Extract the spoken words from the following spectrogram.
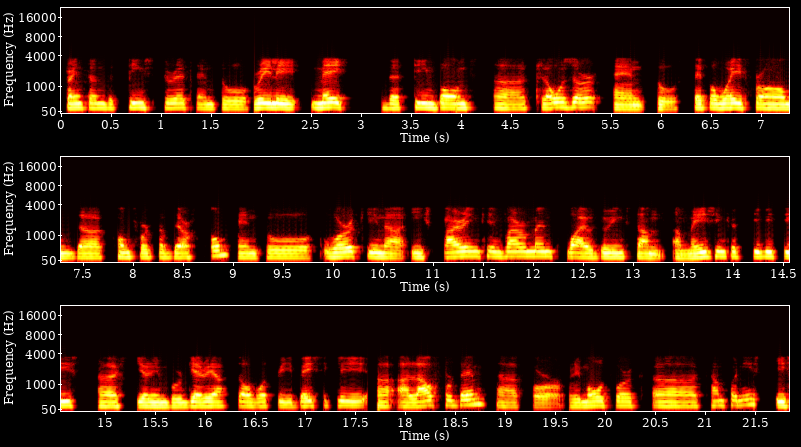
strengthen the team spirit and to really make the team bonds uh, closer and to step away from the comfort of their home and to work in an inspiring environment while doing some amazing activities uh, here in Bulgaria. So what we basically uh, allow for them uh, for remote work uh, companies is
